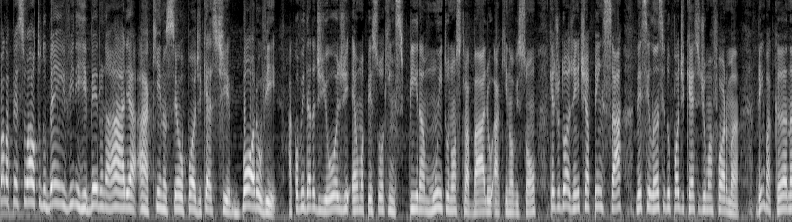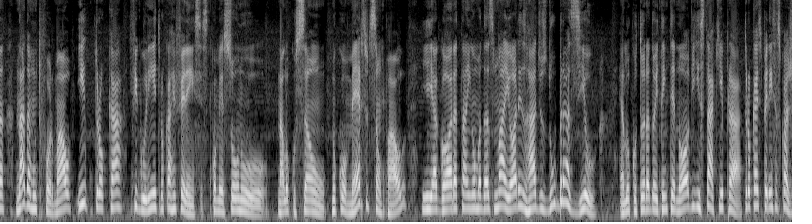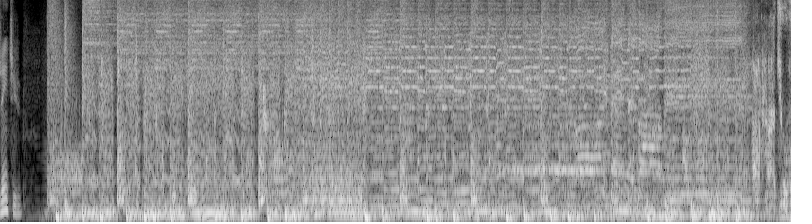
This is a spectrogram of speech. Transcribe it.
Fala pessoal, tudo bem? Vini Ribeiro na área, aqui no seu podcast Bora Ouvir. A convidada de hoje é uma pessoa que inspira muito o nosso trabalho aqui no Som, que ajudou a gente a pensar nesse lance do podcast de uma forma bem bacana, nada muito formal e trocar figurinha e trocar referências. Começou no na locução no comércio de São Paulo e agora está em uma das maiores rádios do Brasil é locutora do 89 e está aqui para trocar experiências com a gente. Rádio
